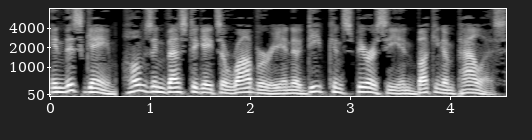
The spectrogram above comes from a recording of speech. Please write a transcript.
In this game, Holmes investigates a robbery and a deep conspiracy in Buckingham Palace.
